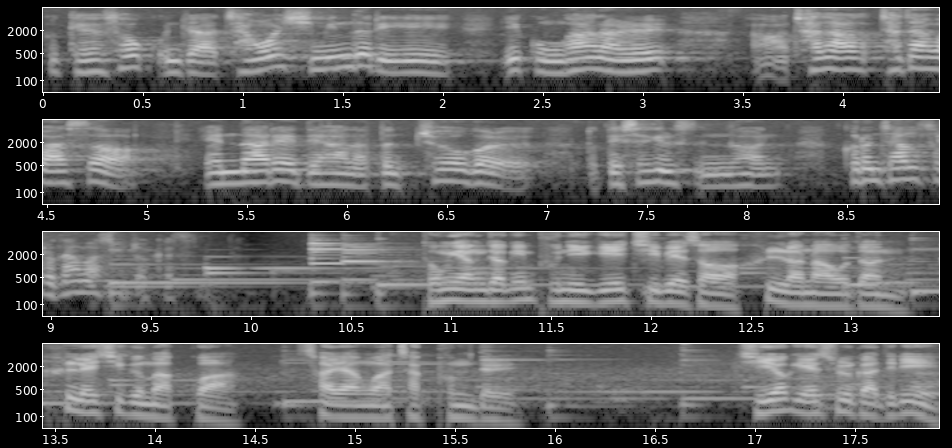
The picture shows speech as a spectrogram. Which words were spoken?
그 계속 이제 창원 시민들이 이 공간을 어, 찾아 찾아와서 옛날에 대한 어떤 추억을 또 되새길 수 있는 그런 장소로 남았으면 좋겠습니다. 동양적인 분위기의 집에서 흘러나오던 클래식 음악과 서양화 작품들. 지역 예술가들이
